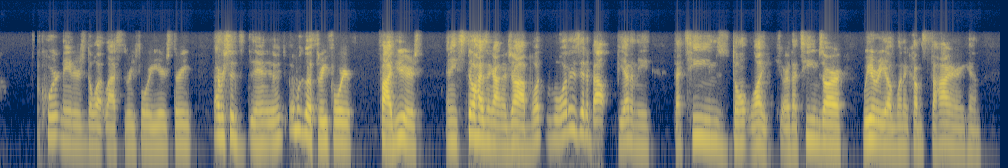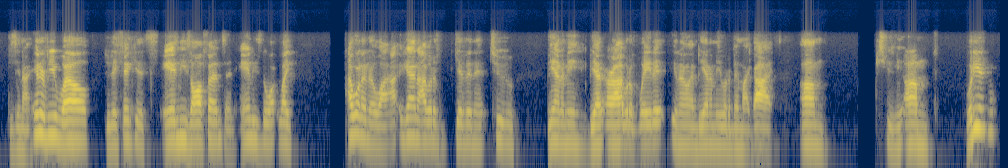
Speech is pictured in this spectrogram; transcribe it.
coordinators the what last three four years three ever since then we'll go three four five years and he still hasn't gotten a job what what is it about Bieniemy that teams don't like or that teams are weary of when it comes to hiring him does he not interview well Do they think it's Andy's offense and Andy's the one? Like, I want to know why. Again, I would have given it to Bieniemy, or I would have waited, you know, and Bieniemy would have been my guy. Um, excuse me. Um, what do you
